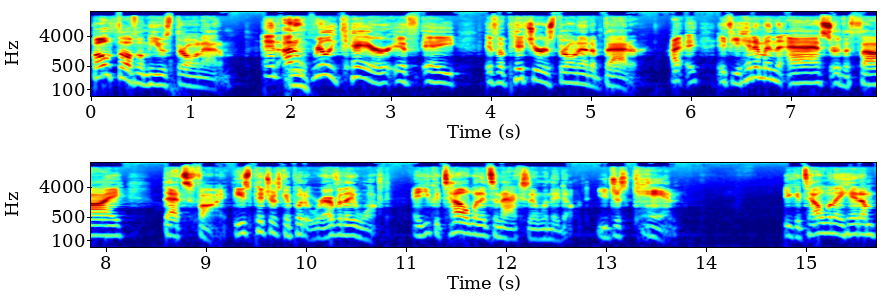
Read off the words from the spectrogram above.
both of them he was throwing at him. And I don't really care if a if a pitcher is thrown at a batter. I if you hit him in the ass or the thigh, that's fine. These pitchers can put it wherever they want, and you could tell when it's an accident when they don't. You just can. You can tell when they hit him.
